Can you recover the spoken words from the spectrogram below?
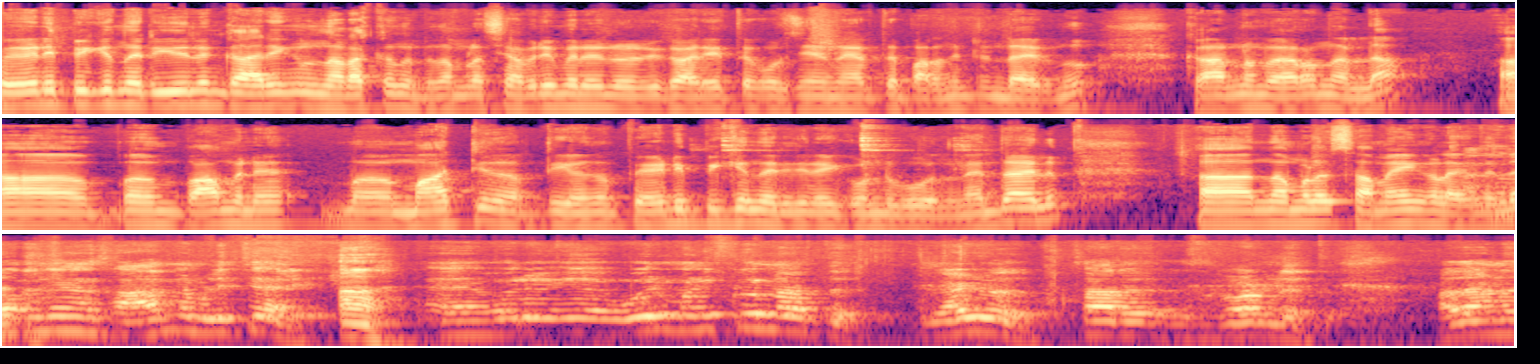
പേടിപ്പിക്കുന്ന രീതിയിലും കാര്യങ്ങൾ നടക്കുന്നുണ്ട്. നമ്മുടെ ശബരിമലയിലെ ഒരു കാര്യത്തെക്കുറിച്ച് ഞാൻ നേരത്തെ പറഞ്ഞിട്ടുണ്ടായിരുന്നു. കാരണം വേറെ ഒന്നല്ല പാമ്പിനെ മാറ്റി നിർത്തി ഒന്ന് പേടിപ്പിക്കുന്ന രീതിയിലേക്ക് കൊണ്ടുപോകുന്നുണ്ട്. എന്തായാലും നമ്മൾ സമയം കളയുന്നില്ല. ആ സാറിനെ വിളിച്ചാലേ ഒരു മണിക്കൂറിനകത്ത് കഴിവ് സാറ് സ്പോട്ടിലെത്തും അതാണ്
